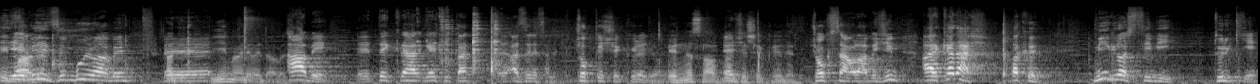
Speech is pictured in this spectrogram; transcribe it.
de yiyebilirsin. Buyur abi. Hadi Ee, yiyeyim öyle vedalaşalım. abi, e, tekrar gerçekten e, ağzına sağlık. Çok teşekkür ediyorum. Eline sağlık ben Evet. teşekkür ederim. Çok sağ ol abicim. Arkadaş bakın Migros TV Türkiye.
